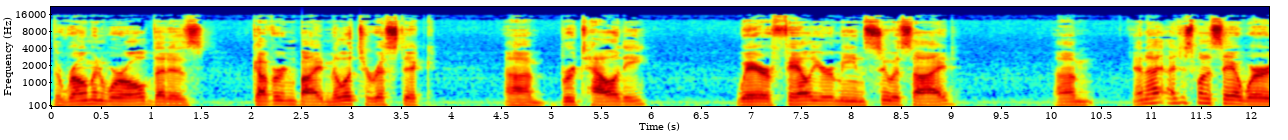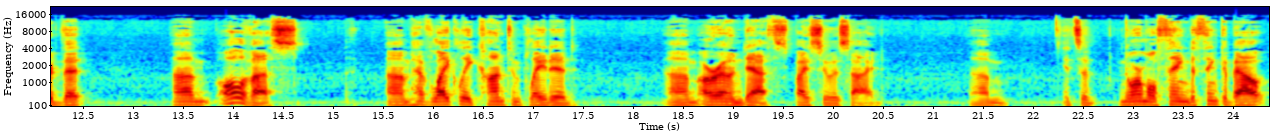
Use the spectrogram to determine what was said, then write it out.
the Roman world that is governed by militaristic um, brutality, where failure means suicide. Um, and I, I, just want to say a word that um, all of us um, have likely contemplated um, our own deaths by suicide. Um, it's a normal thing to think about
